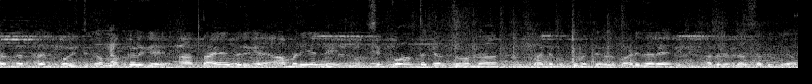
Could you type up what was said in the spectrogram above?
ಸಂದರ್ಭದಲ್ಲಿ ಪೌಷ್ಟಿಕ ಮಕ್ಕಳಿಗೆ ಆ ತಾಯಂದಿರಿಗೆ ಆ ಮನೆಯಲ್ಲಿ ಸಿಕ್ಕುವಂಥ ಕೆಲಸವನ್ನು ಮಾನ್ಯ ಮುಖ್ಯಮಂತ್ರಿಗಳು ಮಾಡಿದ್ದಾರೆ. ಅದರಿಂದ ಸದುಪಯೋಗ.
